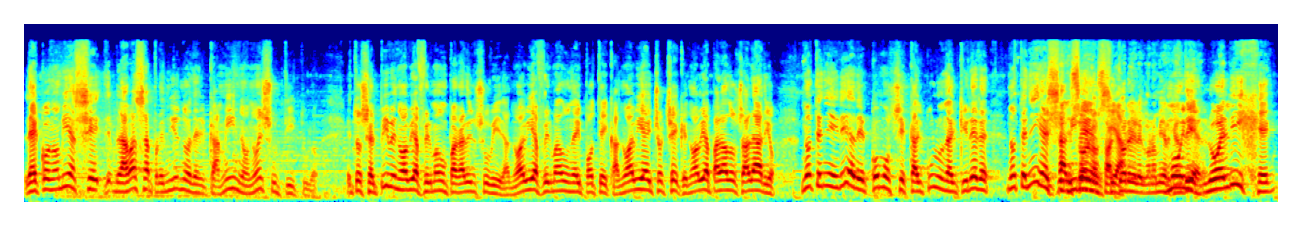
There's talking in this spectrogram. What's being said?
La economía se, la vas aprendiendo en el camino, no es un título. Entonces el pibe no había firmado un pagaré en su vida, no había firmado una hipoteca, no había hecho cheque, no había pagado salario, no tenía idea de cómo se calcula un alquiler, no tenía esa vivencia. son los actores de la economía argentina? Muy bien, lo eligen,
